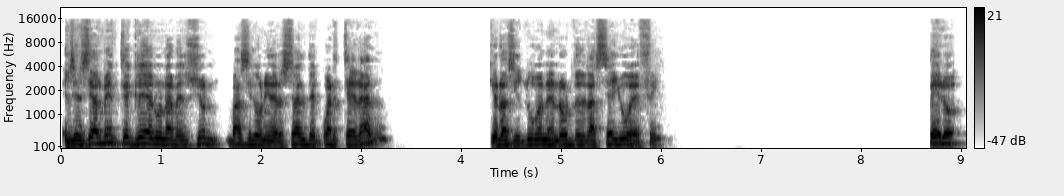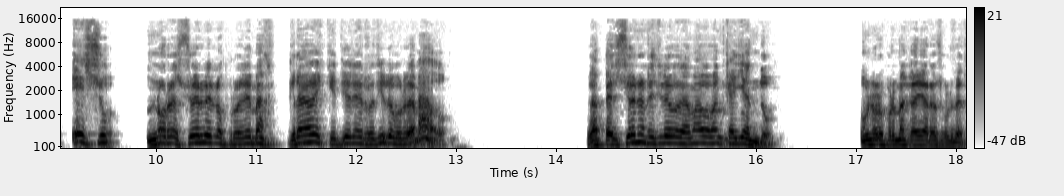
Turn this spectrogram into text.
Esencialmente crean una pensión básica universal de cuarta edad, que la sitúan en el orden de la CUF, pero eso no resuelve los problemas graves que tiene el retiro programado. Las pensiones en retiro programado van cayendo. Uno de los problemas que hay a resolver.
